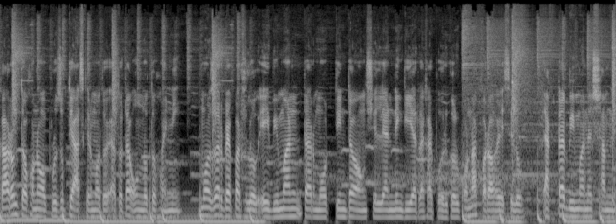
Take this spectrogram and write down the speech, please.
কারণ তখনও প্রযুক্তি আজকের মতো এতটা উন্নত হয়নি। মজার ব্যাপার হলো, এই বিমানটার মোট তিনটা অংশে ল্যান্ডিং গিয়ার রাখার পরিকল্পনা করা হয়েছিল। একটা বিমানের সামনে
